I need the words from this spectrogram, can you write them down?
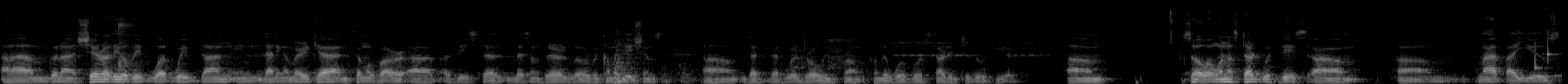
I'm going to share a little bit what we've done in Latin America and some of our, uh, at least, uh, lessons learned or recommendations um, that, that we're drawing from, from the work we're starting to do here. Um, so I want to start with this um, um, map I use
